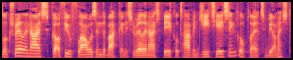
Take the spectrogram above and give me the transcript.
Looks really nice nice, got a few flowers in the back, and it's a really nice vehicle to have in GTA single player, to be honest.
